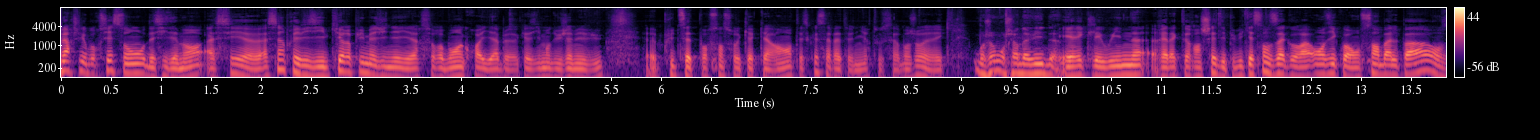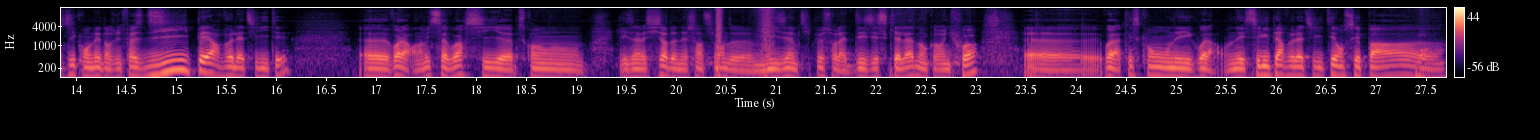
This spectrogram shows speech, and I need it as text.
marchés boursiers sont décidément assez, euh, assez imprévisibles. Qui aurait pu imaginer hier ce rebond incroyable, quasiment du jamais vu euh, Plus de 7% sur le CAC 40. Est-ce que ça va tenir tout ça? Bonjour Eric. Bonjour mon cher David. Eric Lewin, rédacteur en chef des publications Zagora. On dit quoi? On s'emballe pas, on se dit qu'on est dans une phase d'hyper volatilité. Euh, voilà, on a envie de savoir si, euh, parce que les investisseurs donnaient le sentiment de miser un petit peu sur la désescalade, encore une fois. Euh, voilà, qu'est-ce qu'on est, voilà, on est, c'est l'hypervolatilité, on ne sait pas.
